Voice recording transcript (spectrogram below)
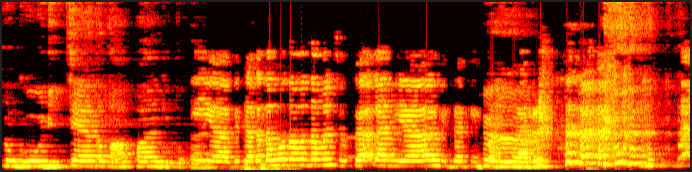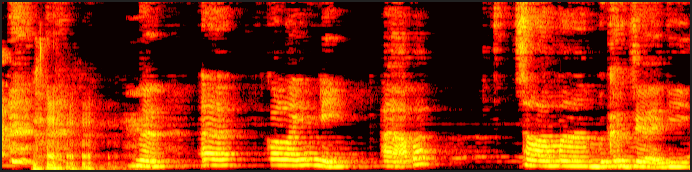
nunggu di chat atau apa gitu kan. Iya, bisa ketemu teman-teman juga kan ya, bisa dibabar. nah, uh, kalau ini uh, apa selama bekerja di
